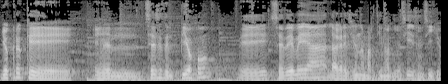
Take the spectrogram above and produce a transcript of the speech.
Yo creo que el cese del piojo eh, se debe a la agresión a Martinoli, así de sencillo.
